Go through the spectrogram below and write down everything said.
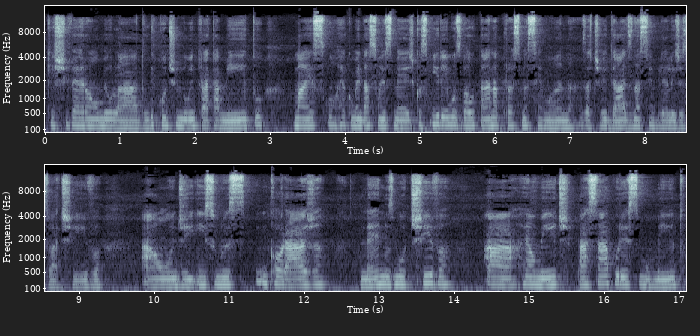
que estiveram ao meu lado e continuam em tratamento, mas com recomendações médicas. Iremos voltar na próxima semana às atividades na Assembleia Legislativa aonde isso nos encoraja, né, nos motiva a realmente passar por esse momento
